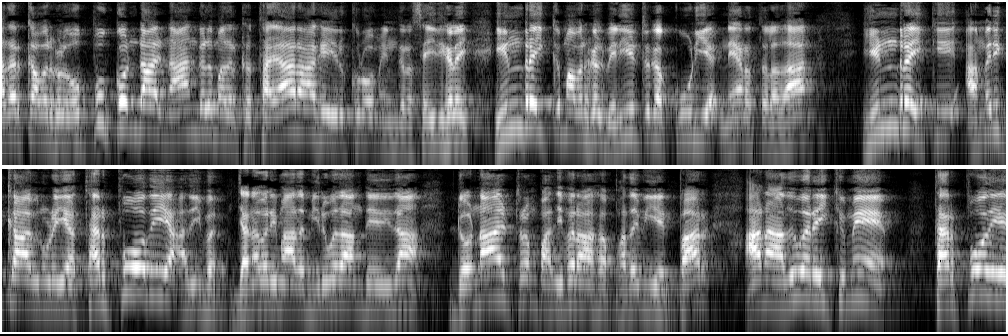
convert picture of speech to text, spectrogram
அதற்கு அவர்கள் ஒப்புக்கொண்டால் நாங்களும் அதற்கு தயாராக இருக்கிறோம் என்கிற செய்திகளை இன்றைக்கும் அவர்கள் வெளியிட்டிருக்கக்கூடிய நேரத்தில் தான் இன்றைக்கு அமெரிக்காவினுடைய தற்போதைய அதிபர் ஜனவரி மாதம் இருபதாம் தேதி தான் டொனால்ட் ட்ரம்ப் அதிபராக பதவியேற்பார். ஆனால் அதுவரைக்குமே தற்போதைய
